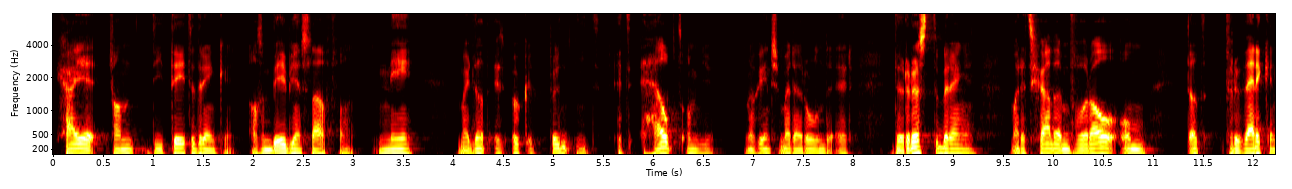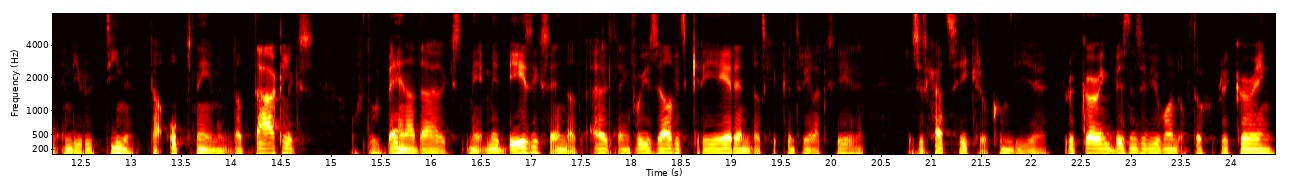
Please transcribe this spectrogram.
Ga je van die thee te drinken als een baby in slaap vallen? Nee, maar dat is ook het punt niet. Het helpt om je, nog eentje met een rollende R, de rust te brengen. Maar het gaat hem vooral om dat verwerken in die routine, dat opnemen, dat dagelijks, of toch bijna dagelijks, mee, mee bezig zijn, dat uitleggen, voor jezelf iets creëren, dat je kunt relaxeren. Dus het gaat zeker ook om die uh, recurring business, if you want, of toch recurring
